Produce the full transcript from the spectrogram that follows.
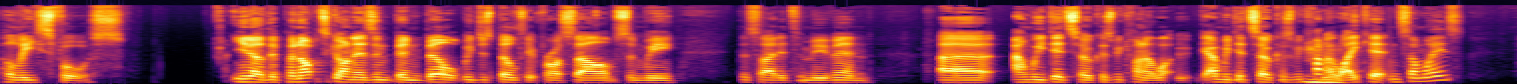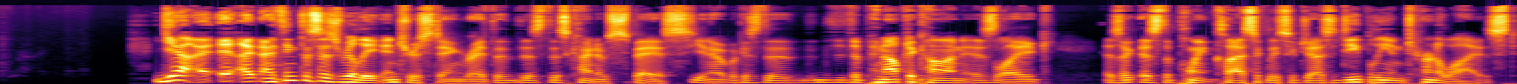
police force. You know, the panopticon hasn't been built; we just built it for ourselves, and we decided to move in. Uh, and we did so because we kind of li- and we did so because we kind of Mhm. like it in some ways. Yeah, I, I- I think this is really interesting, right? The, this this kind of space, you know, because the the panopticon is like, as as the point classically suggests, deeply internalized.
